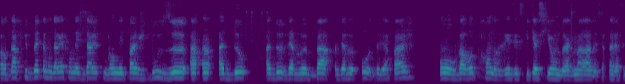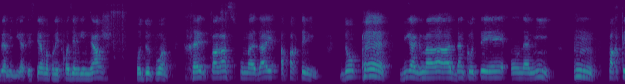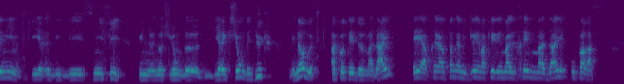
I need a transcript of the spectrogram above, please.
Alors, Daf Yudbet Amoudaref, on est, on est page 12, à 1, à 2, à 2 vers le bas, vers le haut de la page. On va reprendre les explications de l'Agmara de certains versets de la Megillat Esther. Donc, on est troisième ligne large aux deux points. Chel Paras Umadai Apartemim. Donc, dit l'Agmara, d'un côté, on a mis Partemim, qui signifie une notion de direction des ducs, des nobles, à côté de Madaï. Et après, à la fin de la migrée, il y a marqué les Malchés Madaï ou Paras.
